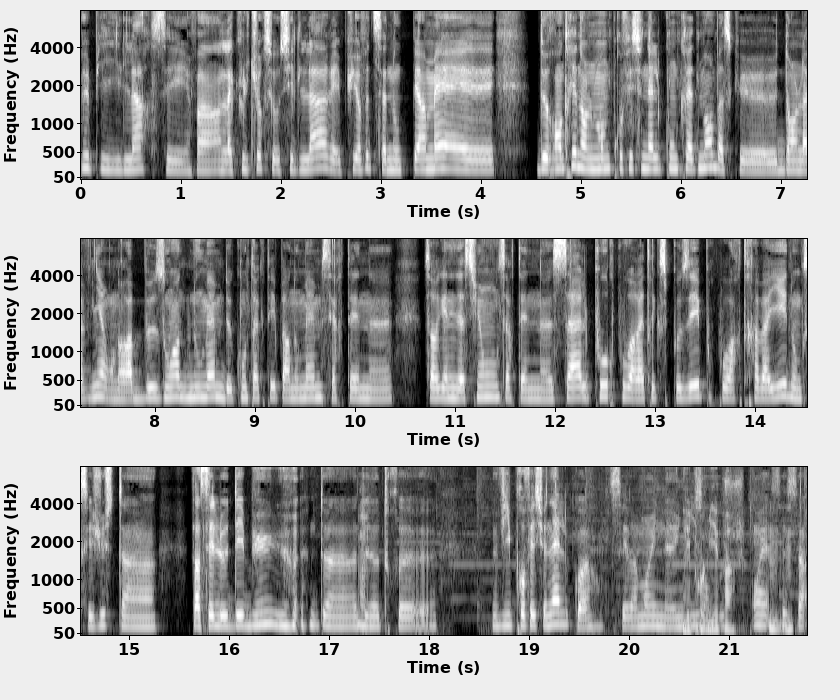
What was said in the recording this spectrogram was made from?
Oui, puis l'art, c'est, enfin, la culture, c'est aussi de l'art. Et puis, en fait, ça nous permet de rentrer dans le monde professionnel concrètement parce que dans l'avenir, on aura besoin de nous-mêmes, de contacter par nous-mêmes certaines euh, organisations, certaines salles pour pouvoir être exposés, pour pouvoir travailler. Donc, c'est juste un, enfin, c'est le début de, de notre euh, vie professionnelle, quoi. C'est vraiment une, une Les premiers pas. Ouais, Mhm. c'est ça.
